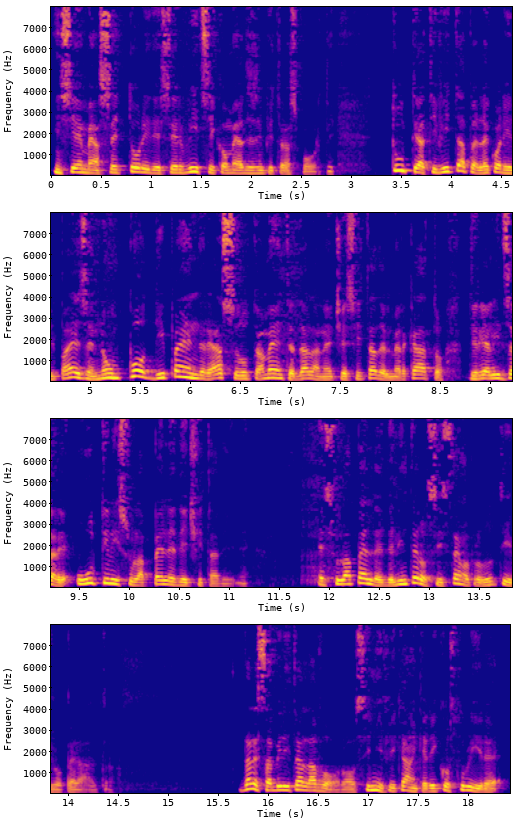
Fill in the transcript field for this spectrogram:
insieme a settori dei servizi come ad esempio i trasporti, tutte attività per le quali il Paese non può dipendere assolutamente dalla necessità del mercato di realizzare utili sulla pelle dei cittadini e sulla pelle dell'intero sistema produttivo, peraltro. Dare stabilità al lavoro significa anche ricostruire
